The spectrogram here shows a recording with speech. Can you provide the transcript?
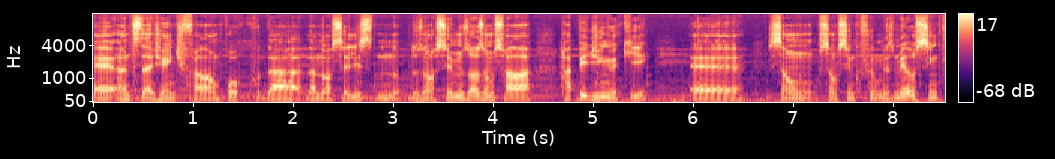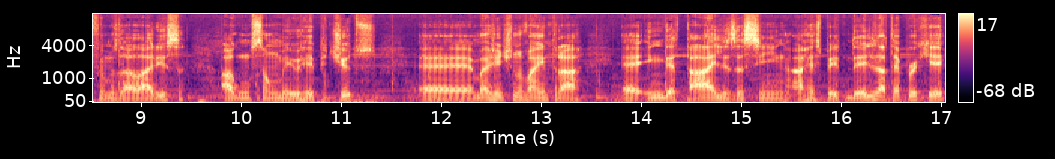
É, antes da gente falar um pouco da, da nossa lista, do, dos nossos filmes, nós vamos falar rapidinho aqui. É, são, são cinco filmes meus, cinco filmes da Larissa. Alguns são meio repetidos, é, mas a gente não vai entrar é, em detalhes assim a respeito deles, até porque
